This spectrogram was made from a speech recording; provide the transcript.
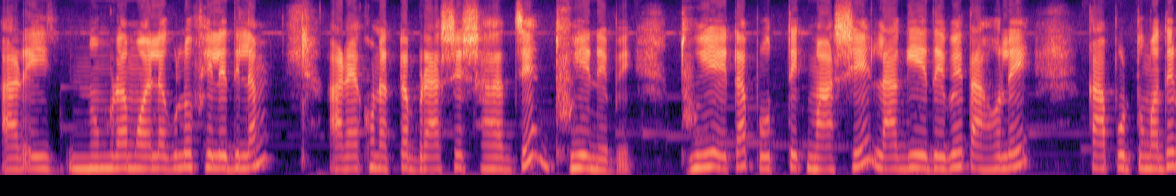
আর এই নোংরা ময়লাগুলো ফেলে দিলাম আর এখন একটা ব্রাশের সাহায্যে ধুয়ে নেবে। ধুয়ে এটা প্রত্যেক মাসে লাগিয়ে দেবে তাহলে কাপড় তোমাদের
